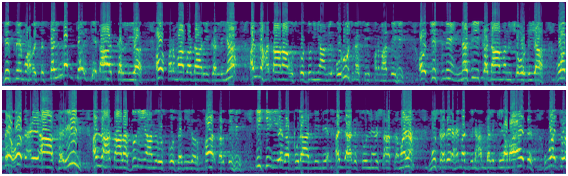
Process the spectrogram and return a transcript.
جس نے محمد صلی اللہ علیہ وسلم کو اطاعت کر لیا اور فرما برداری کر لیا، اللہ تعالیٰ اس کو دنیا میں عروج نصیب فرماتے ہیں۔ اور جس نے نبی کا دامن چھوڑ دیا، وہ بے وضع آخرین اللہ تعالیٰ دنیا میں اس کو شدید اور خوار کرتے ہیں۔ اسی لیے رب العالمین نے اللہ کے سول نے ساتھ نمایا مسر احمد بن حنبل کی روایت وہ جو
